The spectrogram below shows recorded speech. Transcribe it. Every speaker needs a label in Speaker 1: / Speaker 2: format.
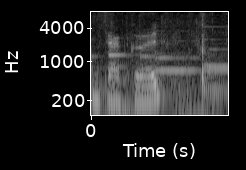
Speaker 1: Is that good?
